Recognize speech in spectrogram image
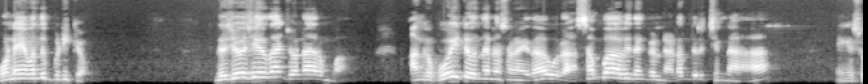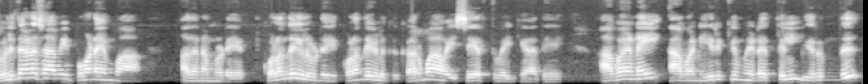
உன்னைய வந்து பிடிக்கும். இந்த ஜோசியர் தான் சொன்னாரும்மா. அங்கே போயிட்டு வந்து என்ன சொன்னா ஏதாவது ஒரு அசம்பாவிதங்கள் நடந்துருச்சுன்னா நீங்கள் சொல்லித்தானே சாமி போனேம்மா. அதை நம்மளுடைய குழந்தைகளுடைய குழந்தைகளுக்கு கர்மாவை சேர்த்து வைக்காதே. அவனை அவன் இருக்கும் இடத்தில் இருந்து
